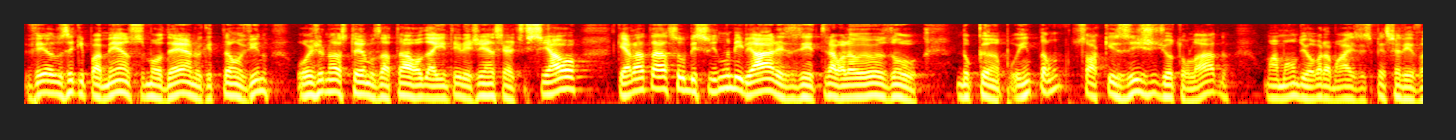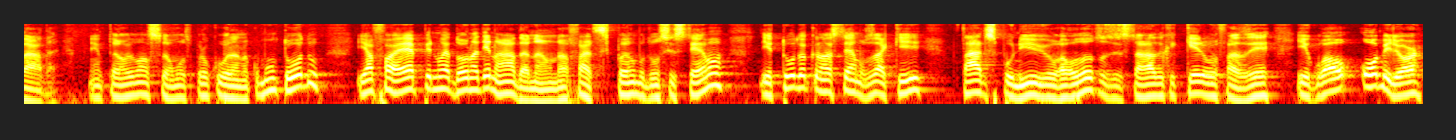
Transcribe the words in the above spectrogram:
ver os equipamentos modernos que estão vindo. Hoje nós temos a tal da inteligência artificial, que ela está substituindo milhares de trabalhadores no, no campo. Então, só que exige, de outro lado, uma mão de obra mais especializada. Então, nós estamos procurando como um todo, e a FAEP não é dona de nada, não. Nós participamos de um sistema e tudo o que nós temos aqui está disponível aos outros estados que queiram fazer igual ou melhor,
